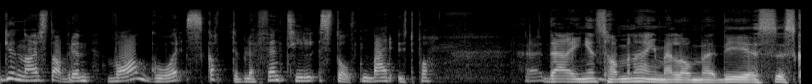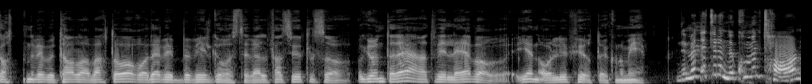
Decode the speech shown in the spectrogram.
Gunnar Stavrum, hva går skattebløffen til Stoltenberg ut på? Det er ingen sammenheng mellom de skattene vi betaler hvert år og det vi bevilger oss til velferdsytelser. Og Grunnen til det er at vi lever i en oljefyrt økonomi. Men etter denne kommentaren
